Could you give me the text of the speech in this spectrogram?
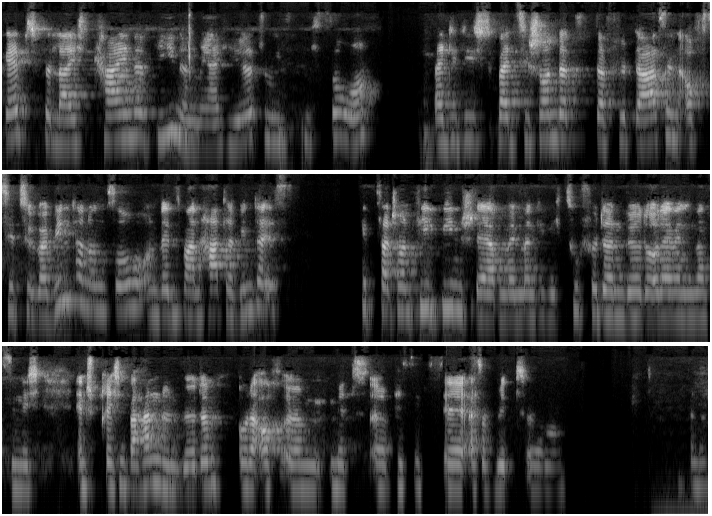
gäbe es vielleicht keine Bienen mehr hier, zumindest nicht so, weil, die, die, weil sie schon das, dafür da sind, auch sie zu überwintern und so. Und wenn es mal ein harter Winter ist, gibt es halt schon viel Bienensterben, wenn man die nicht zufüttern würde oder wenn man sie nicht entsprechend behandeln würde. Oder auch ähm, mit äh, Pestizid, äh, also mit ähm, äh,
